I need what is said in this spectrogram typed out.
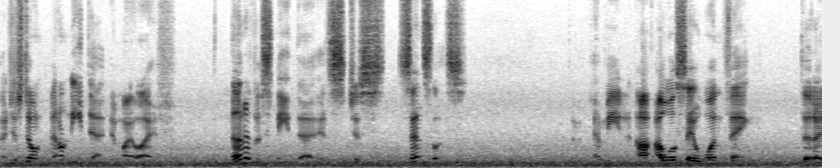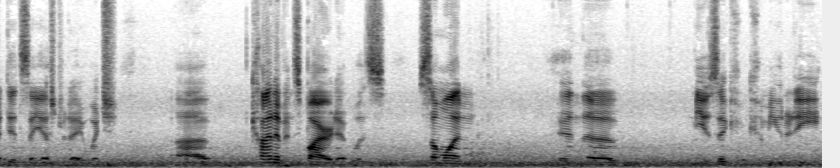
I just don't I don't need that in my life none of us need that. It's just senseless. I mean, I, I will say one thing that I did say yesterday, which uh, kind of inspired it, was someone in the music community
